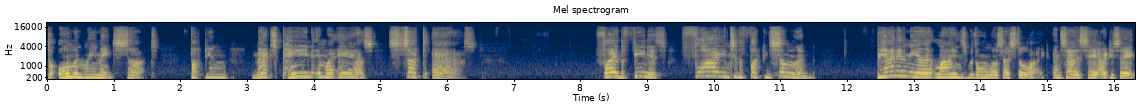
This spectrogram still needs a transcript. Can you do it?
The Omen remake sucked. Fucking Max Payne in my ass. Sucked ass. Fly the Phoenix. Fly into the fucking sun. Behind Enemy Lines with Owen Wilson I still like. And sad to say, I could say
